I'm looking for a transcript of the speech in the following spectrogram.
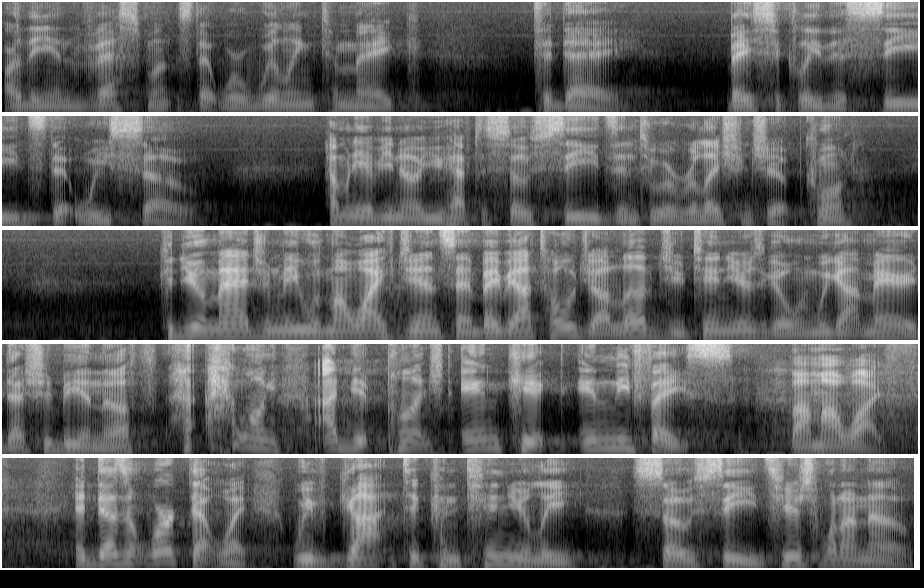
are the investments that we're willing to make today. Basically, the seeds that we sow. How many of you know you have to sow seeds into a relationship? Come on. Could you imagine me with my wife Jen saying, Baby, I told you I loved you 10 years ago when we got married? That should be enough. How long? I'd get punched and kicked in the face by my wife. It doesn't work that way. We've got to continually sow seeds. Here's what I know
